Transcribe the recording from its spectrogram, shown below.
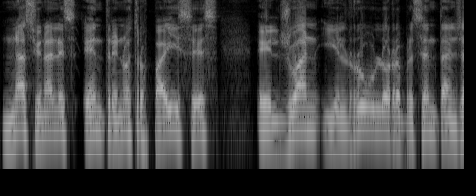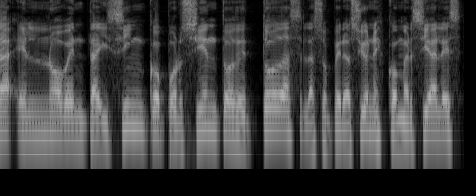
nacionales entre nuestros países. El yuan y el rublo representan ya el 95% de todas las operaciones comerciales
